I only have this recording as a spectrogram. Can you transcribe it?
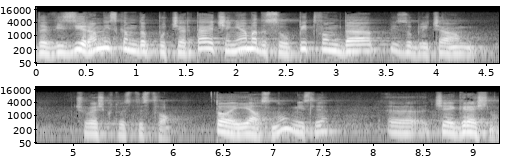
да визирам, искам да подчертая, че няма да се опитвам да изобличавам човешкото естество. То е ясно, мисля, е, че е грешно.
